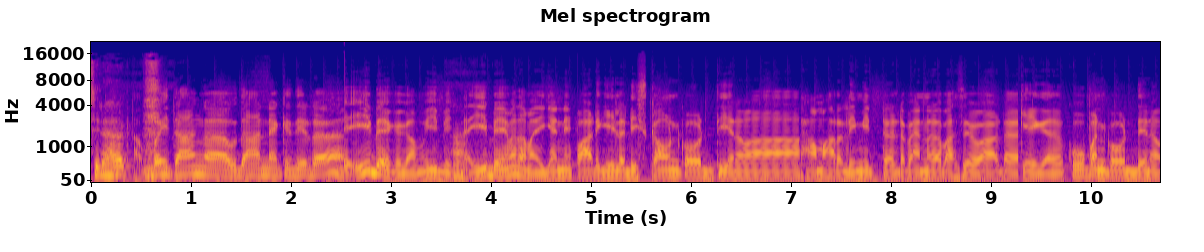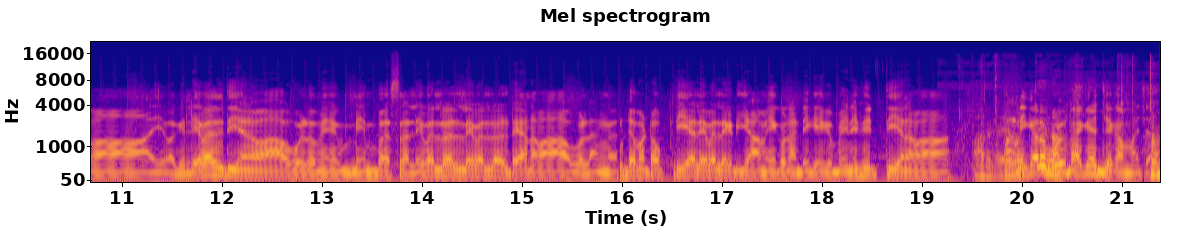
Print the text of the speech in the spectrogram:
සිරහට? අම්බ හිතාන් උදාහන්නයක් ඉදිට ඒබේක ගම ඒබේ ඒබේම තමයි. ගැන්න පාට ගිල ඩිස්කවන්් කෝඩ් තියෙනවා හමහර ලිමිට්ටල්ට පැන්නල පස්සේවාට ඒක කූපන් කෝඩ් දෙනවා ඒ වගේ ලෙවල් තියෙනවා. ඔගොල්ල මේ මෙම්බර්ස් ලෙවල්වල් ලෙවල්වලට යනවා. ඔගොල්ලඟ උඩම ටොප්ටිය ලෙවල්ලට ගයාමේකොලන්ට එක බෙනිෆිට් තියෙනවා. තනිකර පුල් පැකෙච්ච එකක් මචා.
